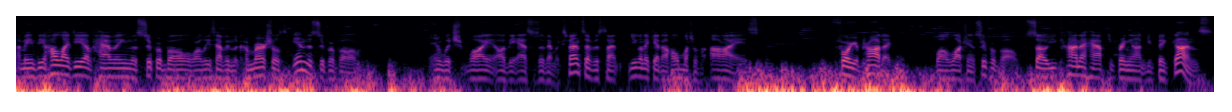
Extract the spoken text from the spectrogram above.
I mean, the whole idea of having the Super Bowl, or at least having the commercials in the Super Bowl, in which why are the ads so damn expensive, is that you're going to get a whole bunch of eyes for your product while watching the Super Bowl. So you kind of have to bring out your big guns.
